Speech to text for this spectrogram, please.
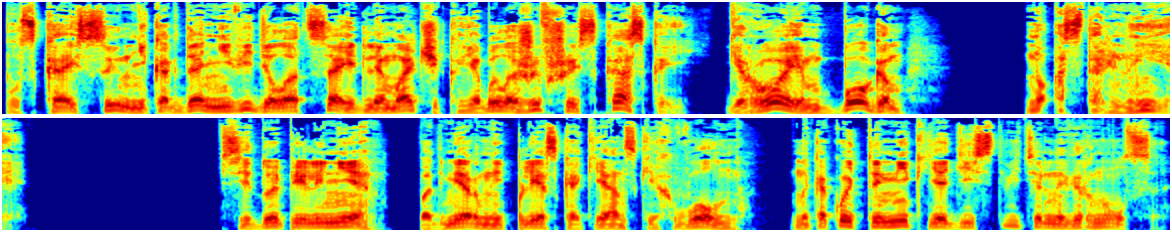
Пускай сын никогда не видел отца, и для мальчика я был ожившей сказкой, героем, богом, но остальные... В седой пелене, подмерный плеск океанских волн, на какой-то миг я действительно вернулся.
